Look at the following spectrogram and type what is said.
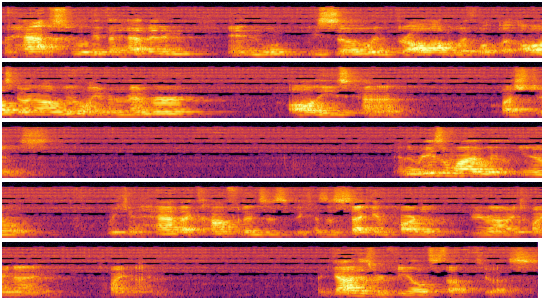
Perhaps we'll get to heaven and, and we'll be so enthralled with what, what all is going on, we won't even remember all these kind of questions. And the reason why we, you know, we can have that confidence is because the second part of Deuteronomy 29, 29. That God has revealed stuff to us.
